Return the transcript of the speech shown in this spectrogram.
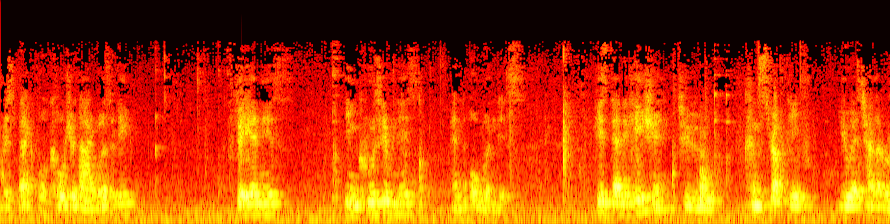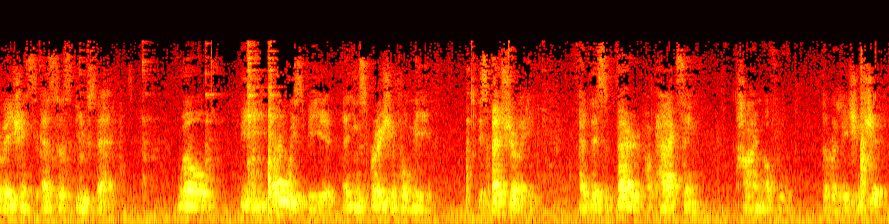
respect for cultural diversity, fairness, inclusiveness, and openness. His dedication to constructive U.S.-China relations, as Steve said, will be always be an inspiration for me, especially at this very perplexing time of the relationship.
